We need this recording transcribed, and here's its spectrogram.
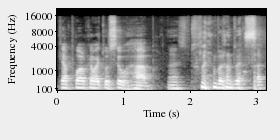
que a porca vai torcer o rabo. Estou né? lembrando essa,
